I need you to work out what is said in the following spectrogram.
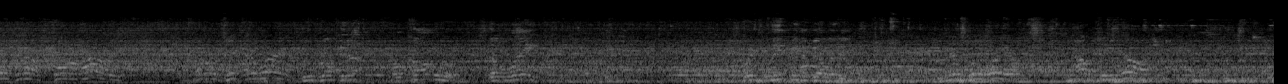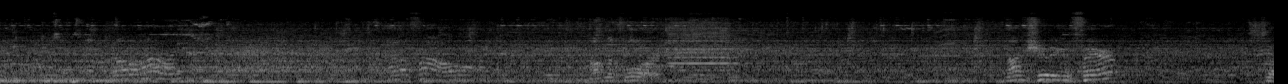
Broken up. Gallinari. That'll take it away. Who broke it up? Okongwu, the length. Quick leaping ability. Here's Lou Williams. Out to Young. Gallinari. The floor. Non-shooting affair. So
